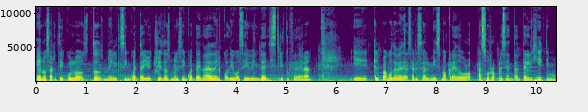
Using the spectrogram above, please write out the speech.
en los artículos 2058 y 2059 del Código Civil del Distrito Federal. Y el pago debe de hacerse al mismo acreedor a su representante legítimo.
